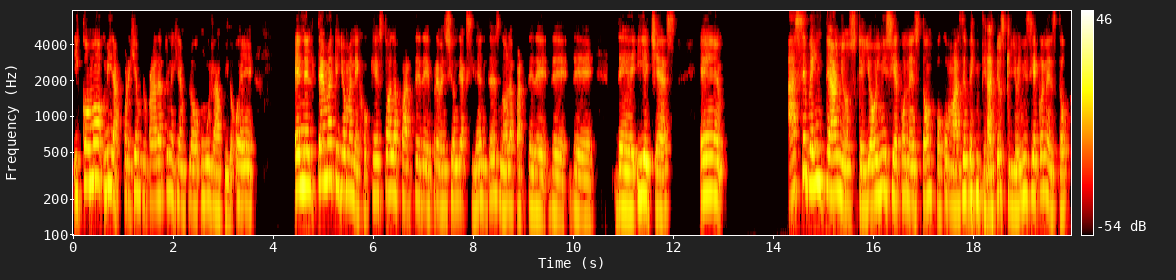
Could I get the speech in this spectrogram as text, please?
y cómo, mira, por ejemplo, para darte un ejemplo muy rápido, eh, en el tema que yo manejo, que es toda la parte de prevención de accidentes, ¿no? La parte de, de, de, de EHS. Eh, hace 20 años que yo inicié con esto, poco más de 20 años que yo inicié con esto,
